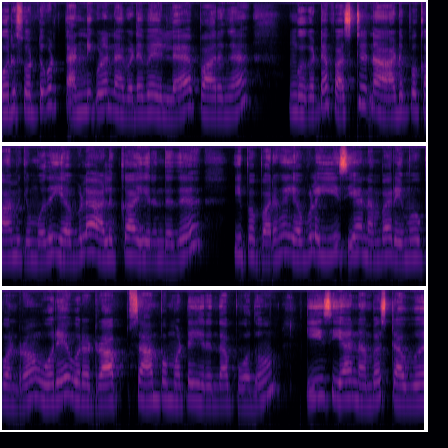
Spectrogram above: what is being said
ஒரு சொட்டு கூட தண்ணி கூட நான் விடவே இல்லை. பாருங்கள் உங்கள்கிட்ட ஃபஸ்ட்டு நான் அடுப்பு காமிக்கும் போது எவ்வளோ அழுக்காக இருந்தது. இப்போ பாருங்கள் எவ்வளோ ஈஸியாக நம்ம ரிமூவ் பண்ணுறோம் ஒரே ஒரு ட்ராப் ஷாம்பு மட்டும் இருந்தால் போதும். ஈஸியாக நம்ம ஸ்டவ்வு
